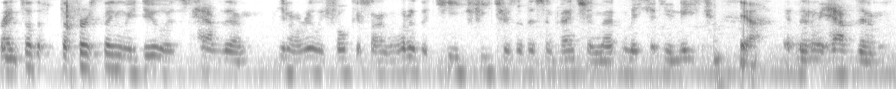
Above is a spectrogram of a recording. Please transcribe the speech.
Right. So the, the first thing we do is have them, you know, really focus on what are the key features of this invention that make it unique. yeah and then we have them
